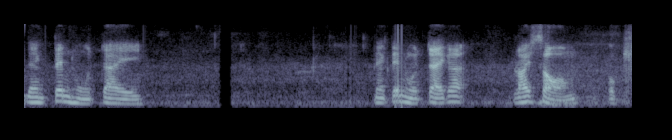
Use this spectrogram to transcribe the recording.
แรงเต้นหัวใจ แรงเต้นหัวใจก็ร้อยสองโอเค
